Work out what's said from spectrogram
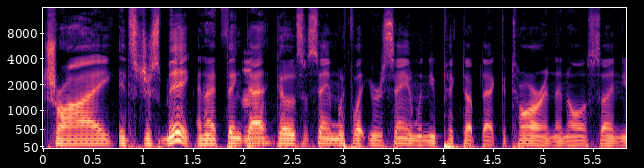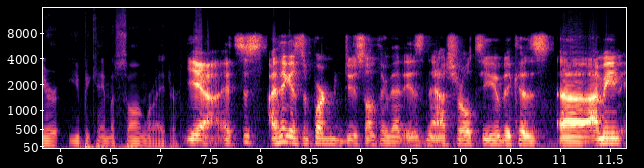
try. It's just me. And I think that goes the same with what you were saying when you picked up that guitar and then all of a sudden you're you became a songwriter. Yeah, it's just I think it's important to do something that is natural to you because uh, I mean,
